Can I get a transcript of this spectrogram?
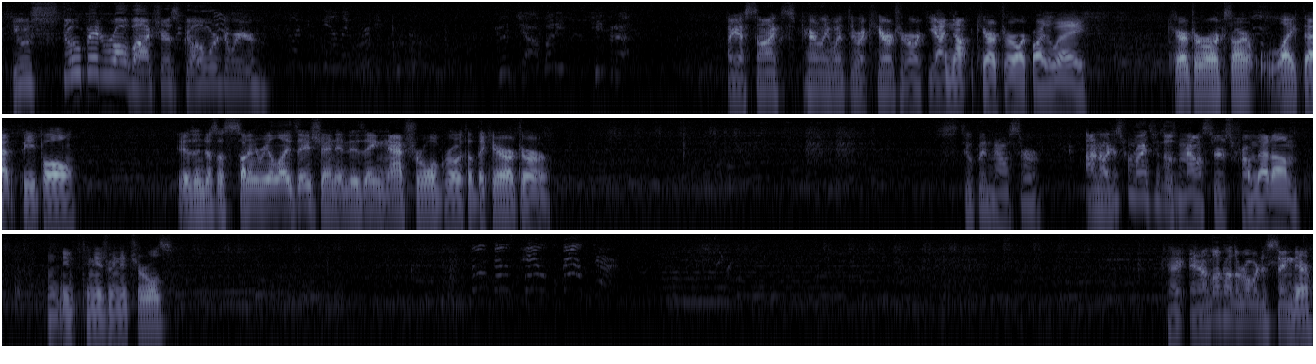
You stupid robot, just go where you're. Good job, buddy. Keep it up. Oh yeah, Sonic apparently went through a character arc. Yeah, not character arc, by the way. Character arcs aren't like that, people. It isn't just a sudden realization, it is a natural growth of the character. Stupid Mouser. I don't know, it just reminds me of those Mousers from that, um, Teenage Mutant Ninja Turtles. Move those tails faster. Okay, and I love how the robot is sitting there.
